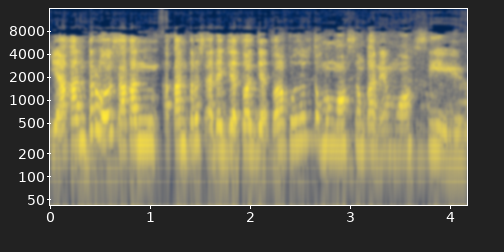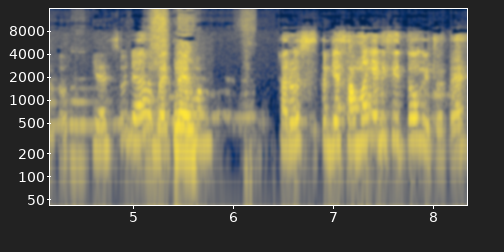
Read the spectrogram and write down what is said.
ya akan terus akan akan terus ada jadwal-jadwal khusus untuk mengosongkan emosi gitu ya sudah berarti nah. emang harus kerjasamanya di situ gitu teh.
